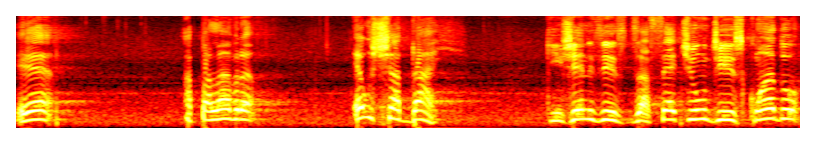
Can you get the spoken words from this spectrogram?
é a palavra é o Shaddai, que em Gênesis 17, 1 diz: Quando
